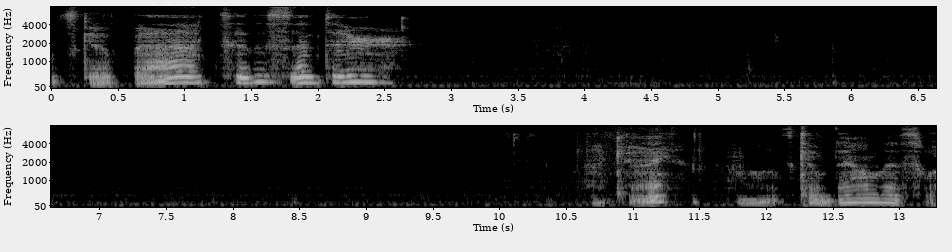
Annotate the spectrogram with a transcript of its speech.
Let's go back to the center. Okay. Down this way.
